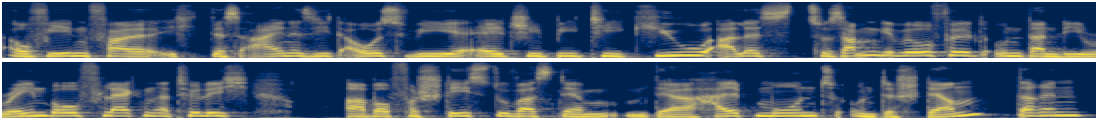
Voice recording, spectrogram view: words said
Auf jeden Fall, ich, das eine sieht aus wie LGBTQ, alles zusammengewürfelt und dann die Rainbow Flag natürlich. Aber verstehst du, was der, der Halbmond und der Stern darin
